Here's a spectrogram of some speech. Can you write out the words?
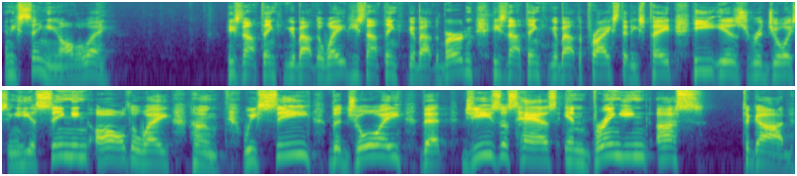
And he's singing all the way. He's not thinking about the weight. He's not thinking about the burden. He's not thinking about the price that he's paid. He is rejoicing. He is singing all the way home. We see the joy that Jesus has in bringing us to God.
